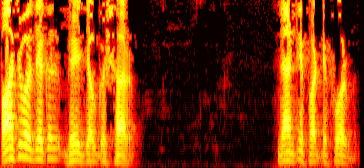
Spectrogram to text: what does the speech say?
پانچ روپے دے کر بھیج جاؤ گے شہر۔ Nineteen forty four. میں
